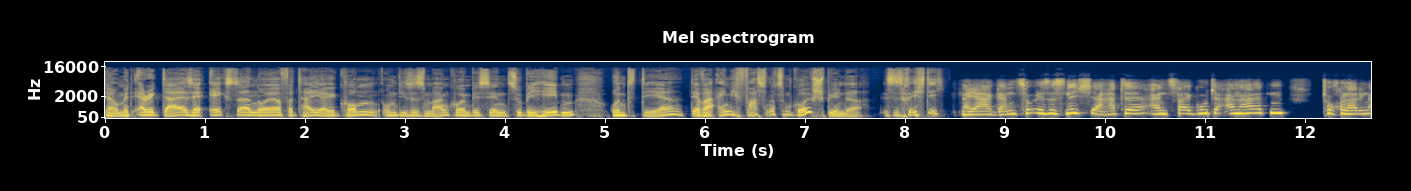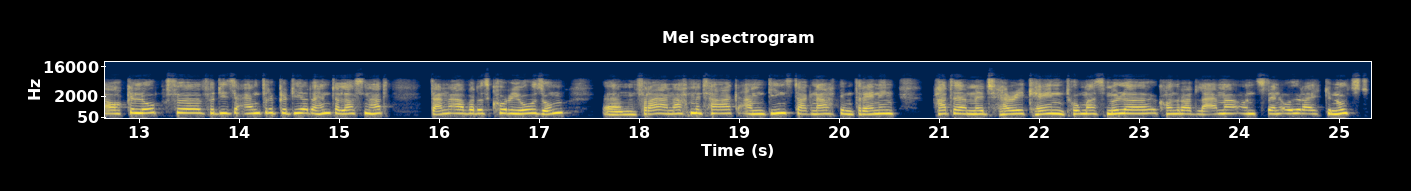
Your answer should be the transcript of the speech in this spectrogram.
Ja, und mit Eric Dyer ist ja extra ein neuer Verteidiger gekommen, um dieses Manko ein bisschen zu beheben. Und der, der war eigentlich fast nur zum Golfspielen da. Ist es richtig? Naja, ganz so ist es nicht. Er hatte ein, zwei gute Einheiten. Tuchel hat ihn auch gelobt für, für diese Eindrücke, die er da hinterlassen hat. Dann aber das Kuriosum. Ähm, freier Nachmittag am Dienstag nach dem Training hat er mit Harry Kane, Thomas Müller, Konrad Leimer und Sven Ulreich genutzt,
